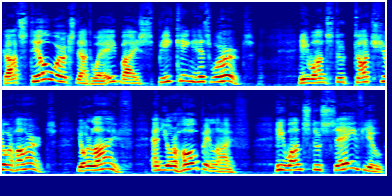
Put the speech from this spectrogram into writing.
God still works that way by speaking His word. He wants to touch your heart, your life, and your hope in life. He wants to save you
